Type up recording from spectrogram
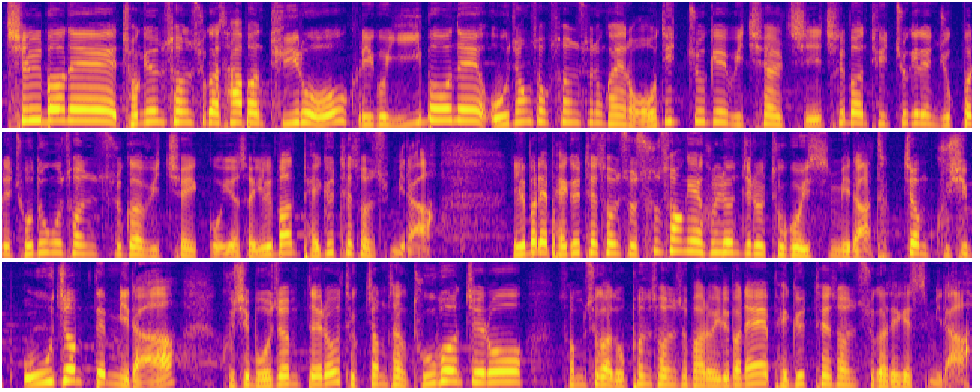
7번의 정현 선수가 4번 뒤로 그리고 2번의 오정석 선수는 과연 어디 쪽에 위치할지 7번 뒤쪽에는 6번의 조동우 선수가 위치해 있고 이어서 1번 백유태 선수입니다. 1번의 백유태 선수 수성의 훈련지를 두고 있습니다. 득점 95점대입니다. 95점대로 득점상 두 번째로 점수가 높은 선수 바로 1번의 백유태 선수가 되겠습니다.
